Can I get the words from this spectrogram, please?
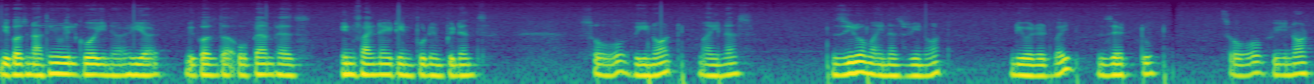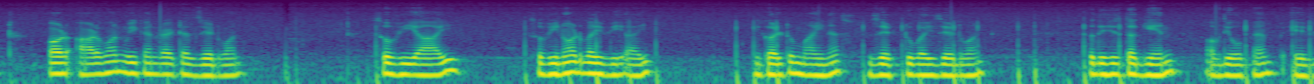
Because nothing will go in here because the op amp has infinite input impedance. So v0 minus 0 minus v0 divided by z2 so v0 or r1 we can write as z1 so vi so v0 by vi equal to minus z2 by z1 so this is the gain of the op amp av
